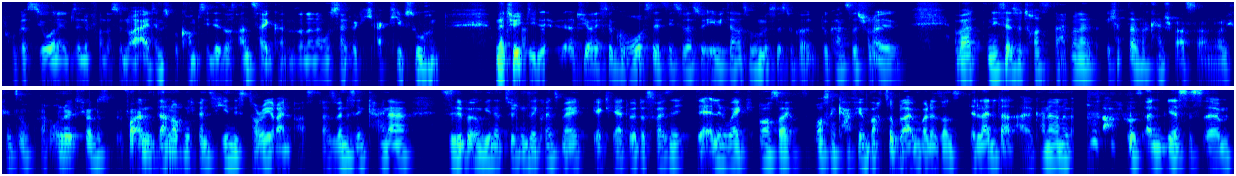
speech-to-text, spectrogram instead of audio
Progression im Sinne von, dass du neue Items bekommst, die dir sowas anzeigen können, sondern da musst du halt wirklich aktiv suchen. Und natürlich, die Level sind natürlich auch nicht so groß, jetzt nicht so, dass du ewig danach suchen müsstest, du, du kannst es schon, aber nichtsdestotrotz, da hat man halt, ich habe da einfach keinen Spaß dran und ich finde es einfach unnötig und das, vor allem dann auch nicht, wenn es sich in die Story reinpasst. Also wenn es in keiner Silbe irgendwie in der Zwischensequenz mehr erklärt wird, das weiß nicht, der Alan Wake braucht, braucht seinen Kaffee, um wach zu bleiben, weil er sonst, der leidet an, keine Ahnung, Schlaflos an, wie heißt es, ähm,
